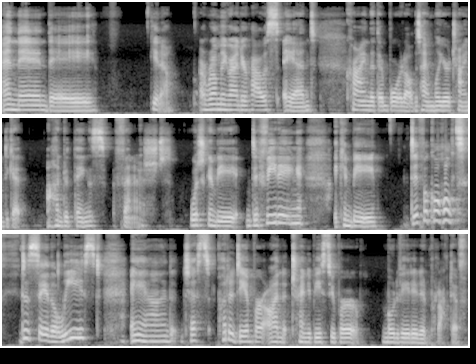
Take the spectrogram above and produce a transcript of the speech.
and then they, you know, are roaming around your house and crying that they're bored all the time while you're trying to get a hundred things finished, which can be defeating. It can be difficult to say the least, and just put a damper on trying to be super motivated and productive.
